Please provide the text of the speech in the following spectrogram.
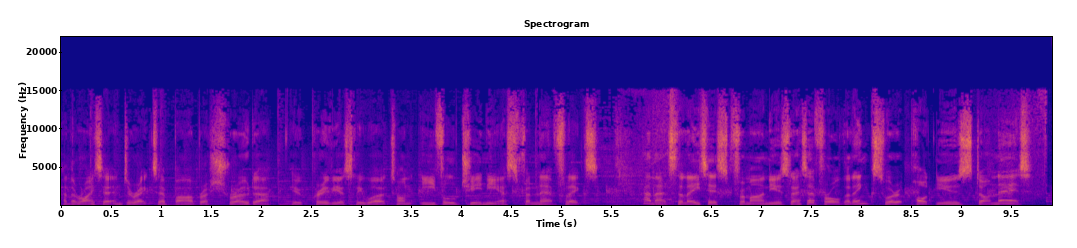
and the writer and director Barbara Schroeder, who previously worked on Evil Genius for Netflix. And that's the latest from our newsletter. For all the links, we're at podnews.net.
